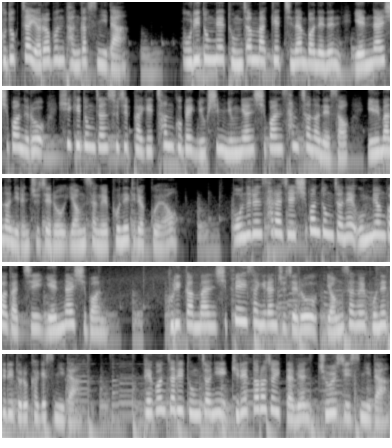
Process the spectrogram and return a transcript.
구독자 여러분 반갑습니다. 우리 동네 동전마켓 지난번에는 옛날 10원으로 희귀동전 수집하기 1966년 10원 3,000원에서 1만원 잃은 주제로 영상을 보내드렸고요. 오늘은 사라질 10원 동전의 운명과 같이 옛날 10원, 구리값만 10배 이상이란 주제로 영상을 보내드리도록 하겠습니다. 100원짜리 동전이 길에 떨어져 있다면 주울 수 있습니다.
